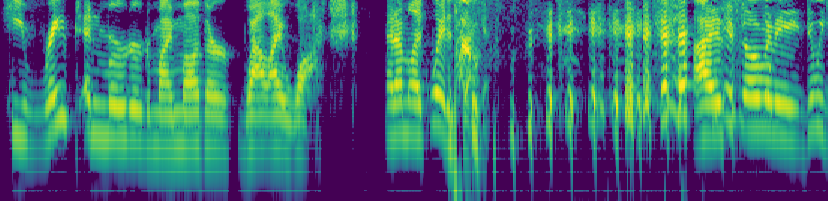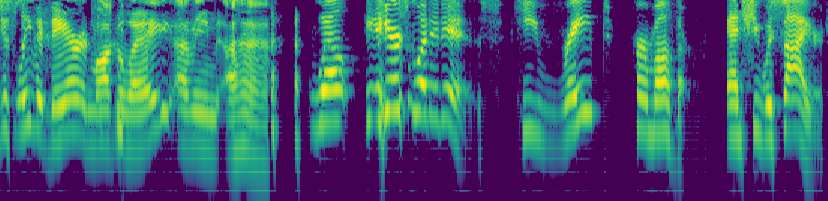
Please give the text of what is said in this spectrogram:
he raped and murdered my mother while I watched. And I'm like, wait a second. I have so many. Do we just leave it there and walk away? I mean, uh. well, here's what it is. He raped her mother and she was sired.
